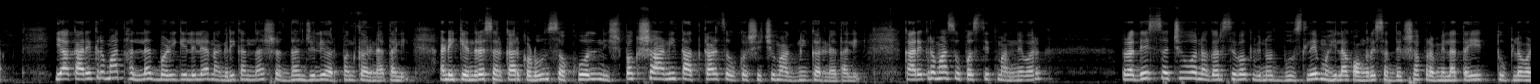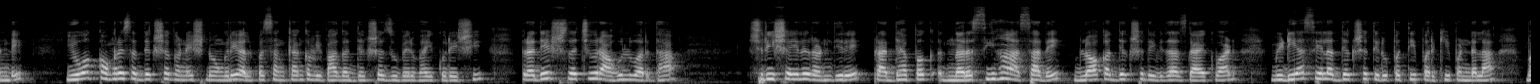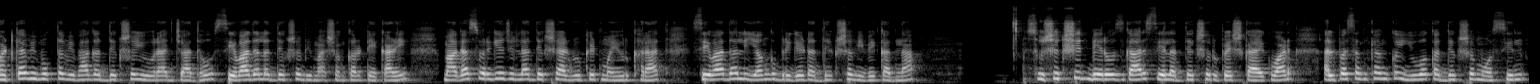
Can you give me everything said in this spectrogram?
या कार्यक्रमात हल्ल्यात बळी गेलेल्या नागरिकांना श्रद्धांजली अर्पण करण्यात आली आणि केंद्र सरकारकडून सखोल निष्पक्ष आणि तात्काळ चौकशीची मागणी करण्यात आली. कार्यक्रमास उपस्थित मान्यवर प्रदेश सचिव व नगरसेवक विनोद भोसले महिला काँग्रेस अध्यक्षा प्रमिलाताई तुपलवंडे युवक काँग्रेस अध्यक्ष गणेश डोंगरे अल्पसंख्याक विभाग अध्यक्ष जुबेरभाई कुरेशी प्रदेश सचिव राहुल वर्धा श्रीशैल रणधीरे प्राध्यापक नरसिंह आसादे ब्लॉक अध्यक्ष देविदास गायकवाड मीडिया सेल अध्यक्ष तिरुपती परखी पंडला भटक्या विमुक्त विभाग अध्यक्ष युवराज जाधव सेवादल अध्यक्ष भीमाशंकर टेकाळे मागासवर्गीय जिल्हाध्यक्ष advocate Mayur Kharat Sevadal young brigade अध्यक्ष विवेक अदना सुशिक्षित बेरोजगार सेल अध्यक्ष रुपेश गायकवाड अल्पसंख्याक युवक अध्यक्ष मोहसिन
